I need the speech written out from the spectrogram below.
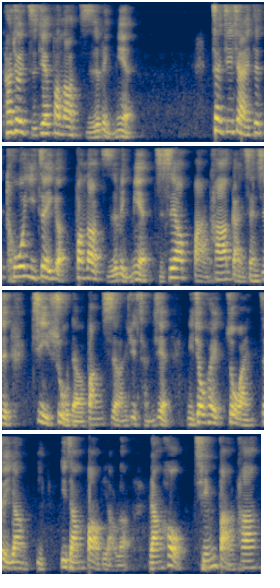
它就会直接放到纸里面。再接下来再拖移这一个放到纸里面，只是要把它改成是计数的方式来去呈现，你就会做完这样一一张报表了。然后请把它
